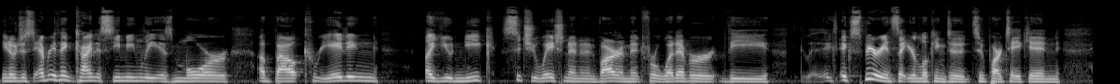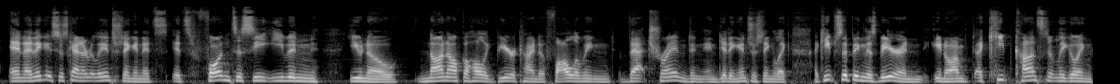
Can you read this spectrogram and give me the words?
you know, just everything kind of seemingly is more about creating a unique situation and environment for whatever the experience that you're looking to to partake in and i think it's just kind of really interesting and it's it's fun to see even you know non-alcoholic beer kind of following that trend and, and getting interesting like i keep sipping this beer and you know i'm i keep constantly going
